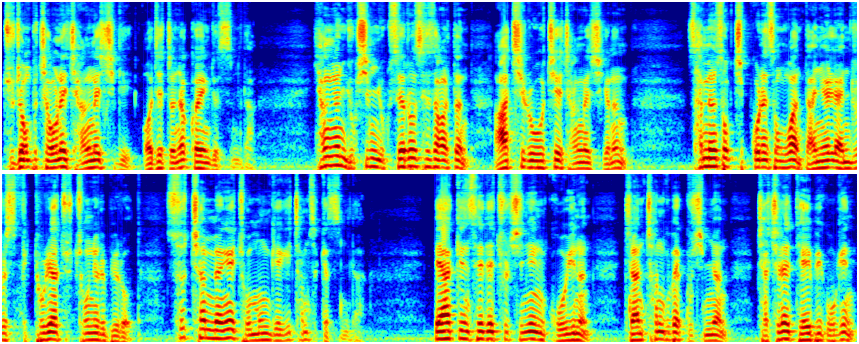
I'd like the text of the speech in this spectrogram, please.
주정부 차원의 장례식이 어제 저녁 거행됐습니다. 향년 66세로 세상을 뜬 아치 로우치의 장례식에는 3연속 집권에 성공한 다니엘 앤드루스 빅토리아 주총리를 비롯 수천 명의 조문객이 참석했습니다. 빼앗긴 세대 출신인 고인은 지난 1990년 자신의 데뷔곡인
